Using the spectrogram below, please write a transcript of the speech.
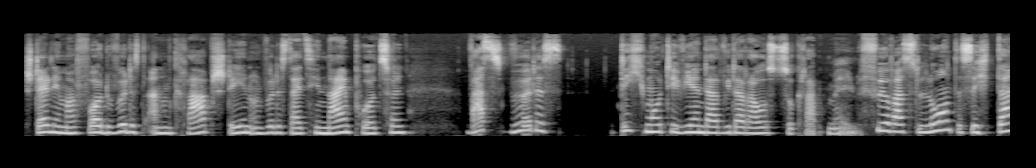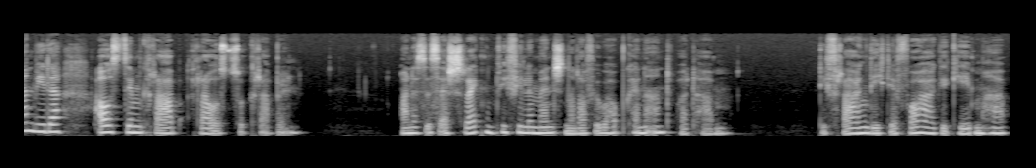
stell dir mal vor, du würdest an einem Grab stehen und würdest da jetzt hineinpurzeln. Was würde es dich motivieren, da wieder rauszukrabbeln? Für was lohnt es sich dann wieder aus dem Grab rauszukrabbeln? Und es ist erschreckend, wie viele Menschen darauf überhaupt keine Antwort haben. Die Fragen, die ich dir vorher gegeben habe,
